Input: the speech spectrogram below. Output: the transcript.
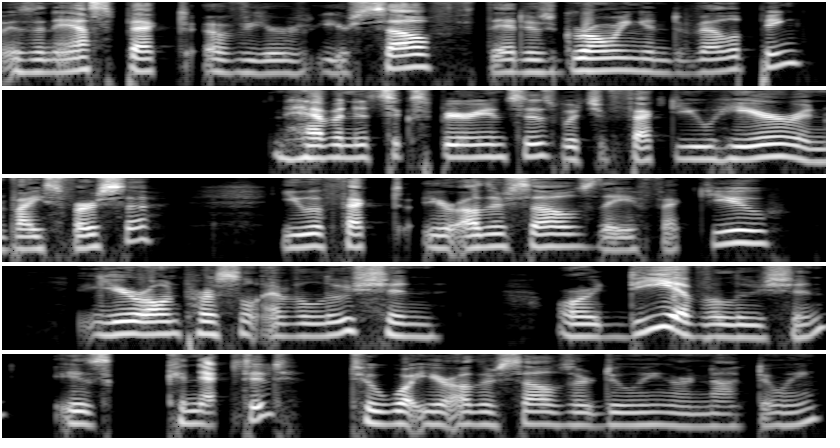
is an aspect of your yourself that is growing and developing and having its experiences which affect you here and vice versa. You affect your other selves, they affect you. Your own personal evolution or de-evolution is connected to what your other selves are doing or not doing.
